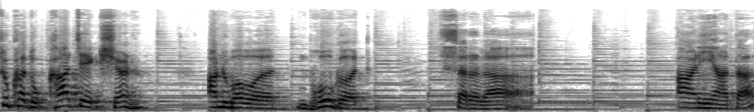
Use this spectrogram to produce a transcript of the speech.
सुखदुःखाचे क्षण अनुभवत भोगत सरला. आणि आता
